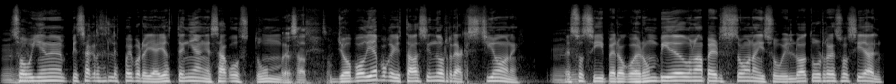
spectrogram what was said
Eso viene, empieza a crecer después, pero ya ellos tenían esa costumbre. Exacto. Yo podía porque yo estaba haciendo reacciones. Eso sí, pero coger un video de una persona y subirlo a tu red social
